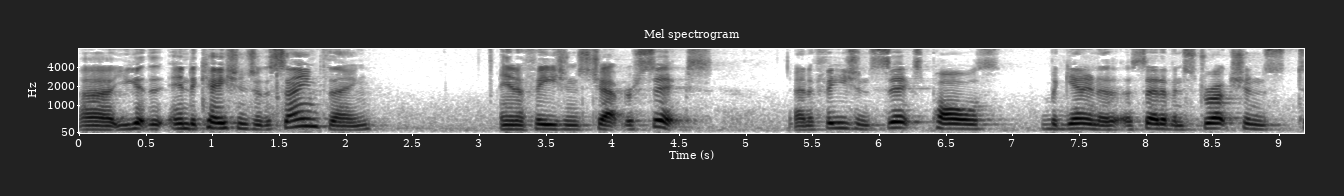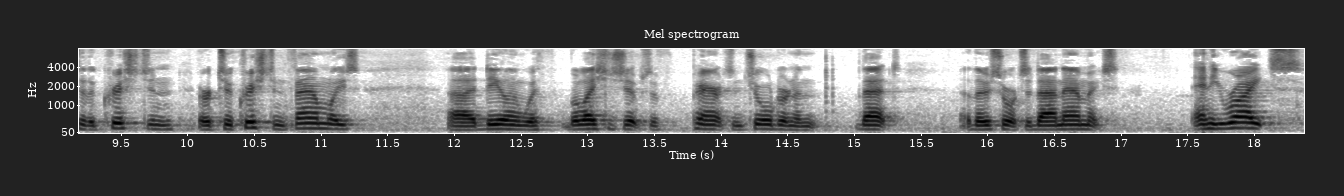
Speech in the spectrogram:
Uh, you get the indications of the same thing in Ephesians chapter 6. And Ephesians 6, Paul's beginning a, a set of instructions to the Christian or to Christian families uh, dealing with relationships of parents and children and that uh, those sorts of dynamics. And he writes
